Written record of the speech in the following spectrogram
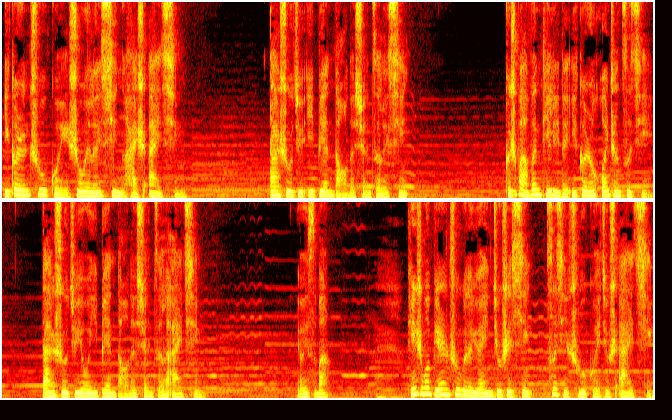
一个人出轨是为了性还是爱情？大数据一边倒的选择了性。可是把问题里的一个人换成自己，大数据又一边倒的选择了爱情。有意思吧？凭什么别人出轨的原因就是性，自己出轨就是爱情？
